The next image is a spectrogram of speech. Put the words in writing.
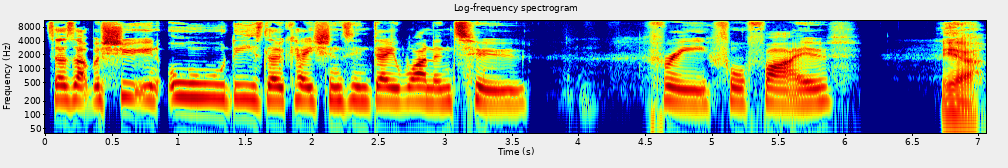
So it's like we're shooting all these locations in day one and two, three, four, five. yeah, Ev-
